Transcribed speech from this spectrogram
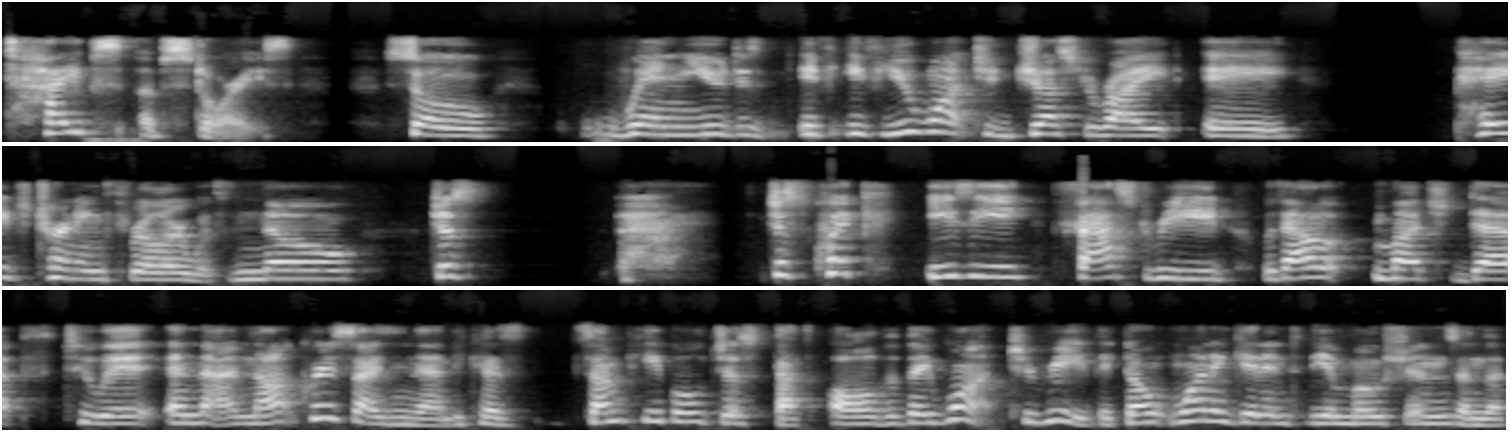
types of stories. So when you if if you want to just write a page turning thriller with no just just quick easy fast read without much depth to it and i'm not criticizing them because some people just that's all that they want to read. They don't want to get into the emotions and the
